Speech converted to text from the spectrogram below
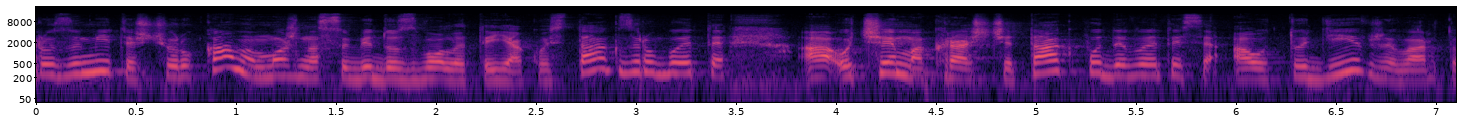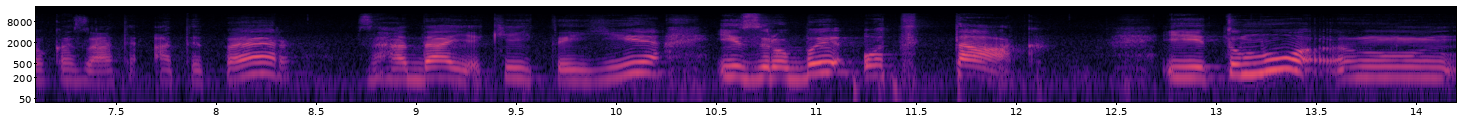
розуміти, що руками можна собі дозволити якось так зробити, а очима краще так подивитися. А от тоді вже варто казати: а тепер згадай, який ти є, і зроби от так. І тому, ем,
